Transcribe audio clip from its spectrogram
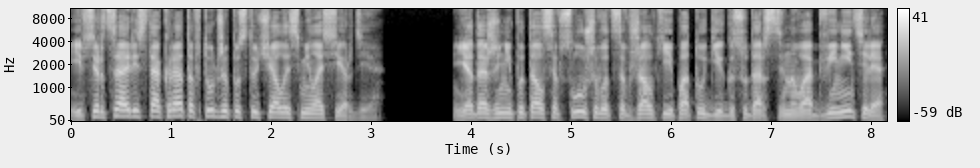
и в сердца аристократов тут же постучалось милосердие. Я даже не пытался вслушиваться в жалкие потуги государственного обвинителя,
